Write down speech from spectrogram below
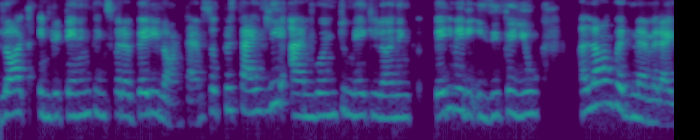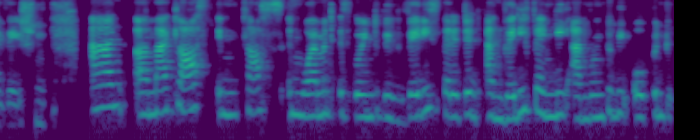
lot in retaining things for a very long time. So precisely, I'm going to make learning very, very easy for you along with memorization. And uh, my class in class environment is going to be very spirited and very friendly. I'm going to be open to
